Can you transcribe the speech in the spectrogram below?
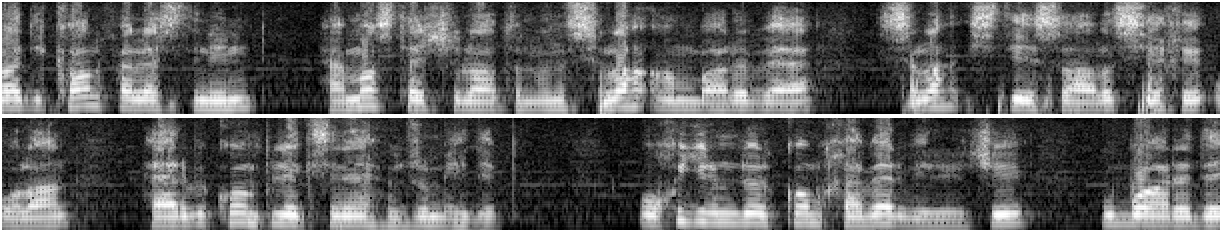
radikal Fələstinin Həmas təşkilatının silah anbarı və silah istehsalı sexi olan hərbi kompleksinə hücum edib. Oxu24.com xəbər verir ki, bu barədə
